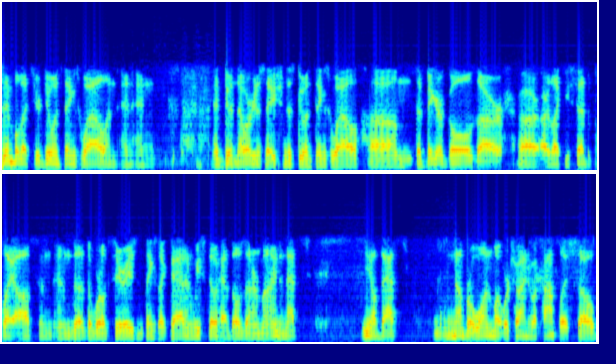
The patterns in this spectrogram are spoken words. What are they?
symbol that you're doing things well, and and and and doing the organization is doing things well. Um, the bigger goals are, are are like you said, the playoffs and and the, the World Series and things like that, and we still have those on our mind, and that's you know that's number one what we're trying to accomplish. So,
